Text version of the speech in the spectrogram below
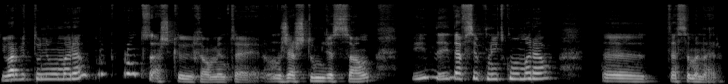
E o árbitro deu-lhe um amarelo, porque pronto, acho que realmente é um gesto de humilhação e de- deve ser punido com um amarelo. Uh, dessa maneira.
